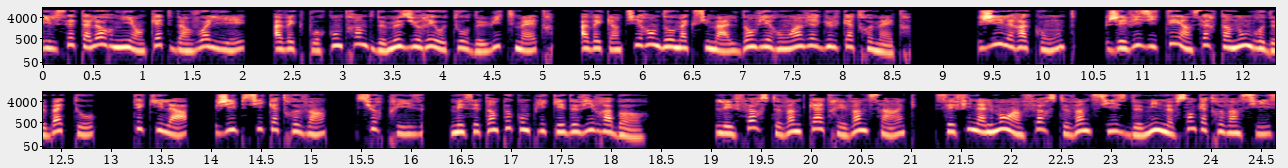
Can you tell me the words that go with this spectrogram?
Il s'est alors mis en quête d'un voilier, avec pour contrainte de mesurer autour de 8 mètres, avec un tirant d'eau maximal d'environ 1,4 mètres. Gilles raconte, j'ai visité un certain nombre de bateaux, Tequila, Gypsy 80, Surprise, mais c'est un peu compliqué de vivre à bord. Les First 24 et 25, c'est finalement un First 26 de 1986,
